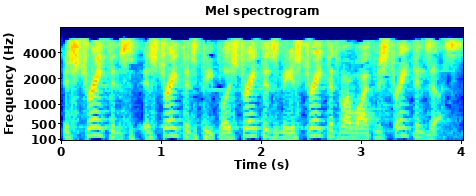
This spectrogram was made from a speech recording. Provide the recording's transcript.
It strengthens. It strengthens people. It strengthens me. It strengthens my wife. It strengthens us.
